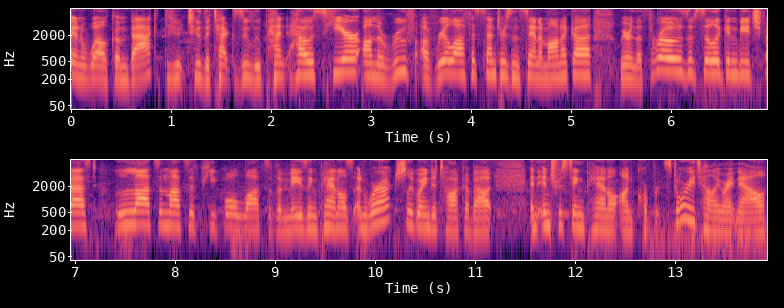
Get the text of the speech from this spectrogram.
and welcome back to, to, the TechZulu penthouse here on the roof of Real Office Centers in Santa Monica. We're in the throes of Silicon Beach Fest. Lots and lots of people, lots of amazing panels, and we're actually going to talk about an interesting panel on corporate storytelling right now.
